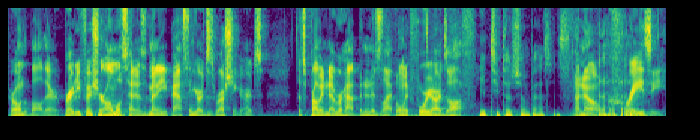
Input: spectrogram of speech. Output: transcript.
throwing the ball there. Brady Fisher almost had as many passing yards as rushing yards. That's probably never happened in his life. Only four yards off. He had two touchdown passes. I know, crazy.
